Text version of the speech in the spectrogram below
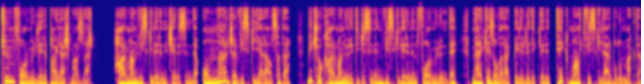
tüm formülleri paylaşmazlar. Harman viskilerin içerisinde onlarca viski yer alsa da birçok harman üreticisinin viskilerinin formülünde merkez olarak belirledikleri tek malt viskiler bulunmakta.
